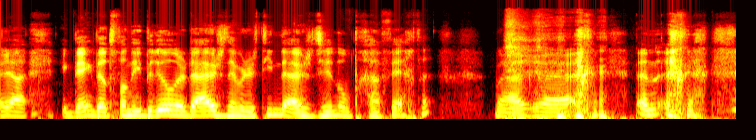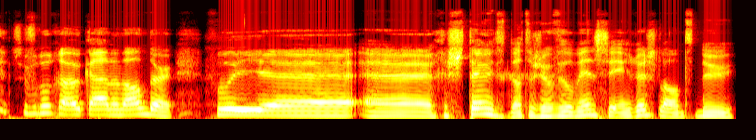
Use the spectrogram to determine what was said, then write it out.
ja, ik denk dat van die 300.000 hebben er 10.000 zin om te gaan vechten. Maar eh, en, ze vroegen ook aan een ander: voel je je eh, eh, gesteund dat er zoveel mensen in Rusland nu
